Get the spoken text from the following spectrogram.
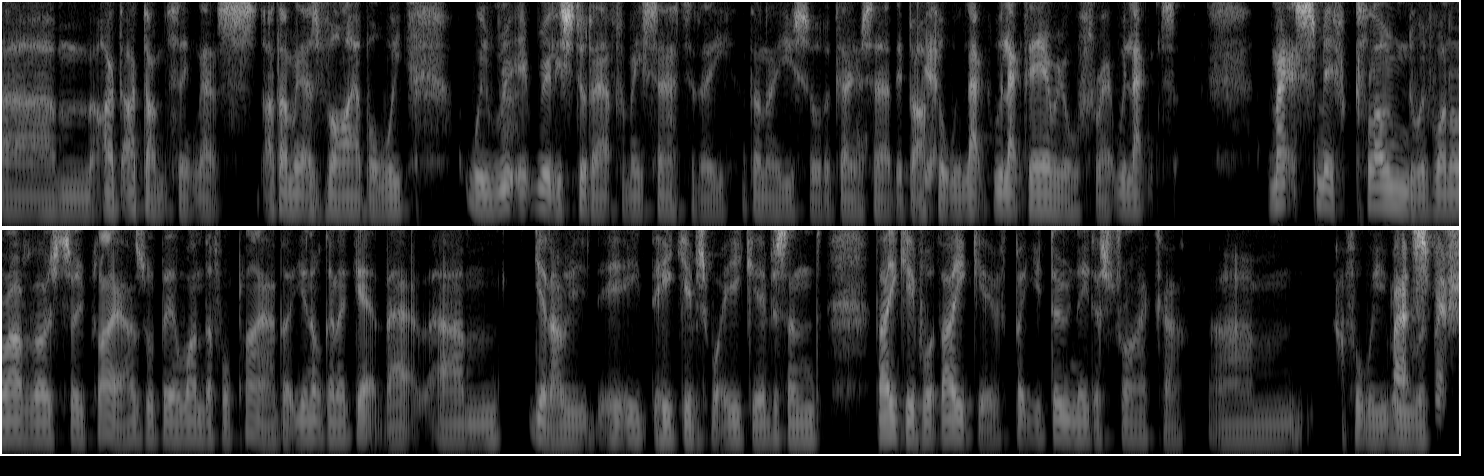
Um, I, I don't think that's I don't think that's viable. We we re- it really stood out for me Saturday. I don't know you saw the game Saturday, but I Yeah. thought we lacked we lacked aerial threat. We lacked. Matt Smith cloned with one or other of those two players would be a wonderful player, but you're not going to get that. Um, you know, he, he gives what he gives, and they give what they give. But you do need a striker. Um, I thought we, we Matt were. Smith,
